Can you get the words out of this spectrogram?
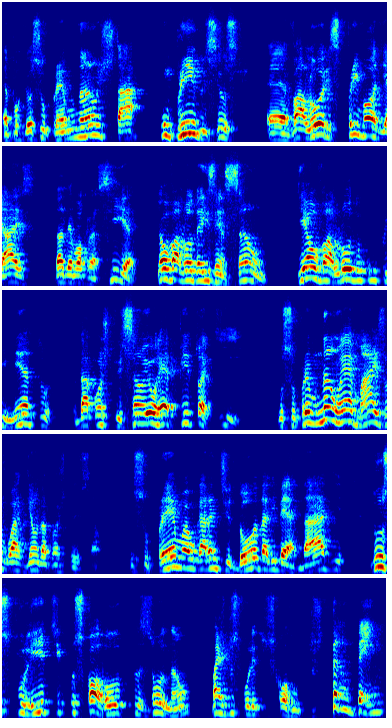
é porque o Supremo não está cumprindo os seus é, valores primordiais da democracia, que é o valor da isenção, que é o valor do cumprimento da Constituição. Eu repito aqui: o Supremo não é mais o guardião da Constituição. O Supremo é o garantidor da liberdade dos políticos corruptos ou não, mas dos políticos corruptos também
